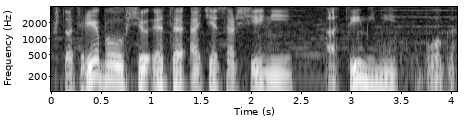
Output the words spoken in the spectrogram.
что требовал все это отец Арсений от имени Бога.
